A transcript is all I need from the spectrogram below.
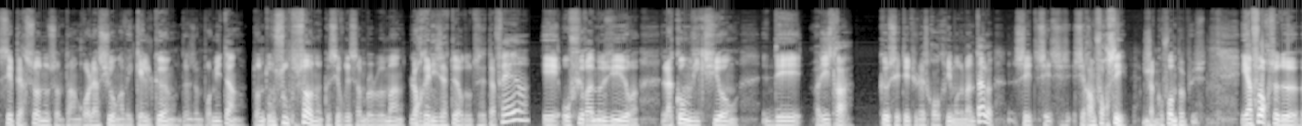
ces personnes sont en relation avec quelqu'un dans un premier temps, dont on soupçonne que c'est vraisemblablement l'organisateur de toute cette affaire, et au fur et à mesure, la conviction des magistrats que c'était une escroquerie monumentale, c'est renforcé, chaque mhm. fois un peu plus. Et à force de,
